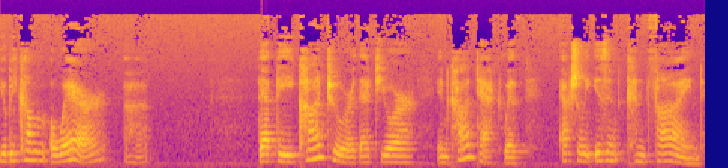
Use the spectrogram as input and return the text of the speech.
You'll become aware uh, that the contour that you're in contact with actually isn't confined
